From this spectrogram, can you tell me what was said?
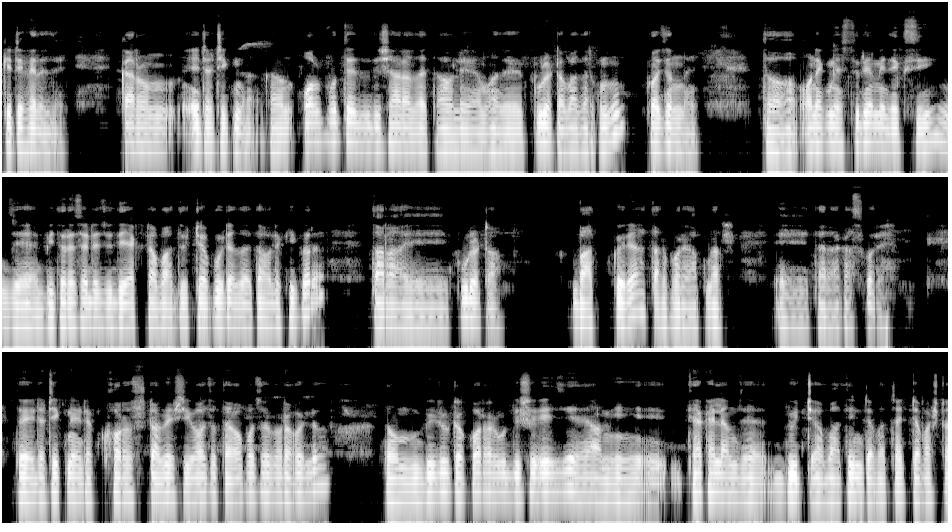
কেটে ফেলে দেয়। কারণ এটা ঠিক না। কারণ অল্পতে যদি সারা যায়, তাহলে আমাদের পুরোটা বাঁধার কোনো প্রয়োজন নাই। তো অনেক মেস্তুরি আমি দেখছি যে, ভিতরের সাইডে যদি একটা বা দুইটা পুড়ে যায়, তাহলে কি করে? তারা পুরোটা বাদ করে তারপরে আপনার তারা কাজ করে। তো এটা ঠিক না, এটা খরচটা বেশি, অযথা অপচয় করা হইল। তো ভিডিওটা করার উদ্দেশ্য এই যে, আমি দেখাইলাম যে দুইটা বা তিনটা বা চারটা পাঁচটা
